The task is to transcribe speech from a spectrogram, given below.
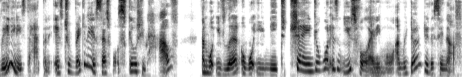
really needs to happen is to regularly assess what skills you have and what you've learned or what you need to change or what isn't useful anymore. And we don't do this enough.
